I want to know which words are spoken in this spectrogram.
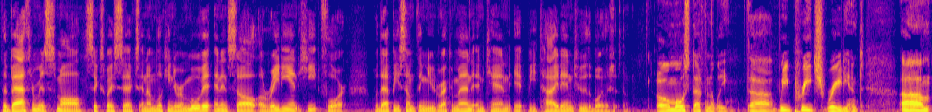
The bathroom is small, 6 by 6 and I'm looking to remove it and install a radiant heat floor. Would that be something you'd recommend, and can it be tied into the boiler system? Oh, most definitely. Uh, we preach radiant. Um,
